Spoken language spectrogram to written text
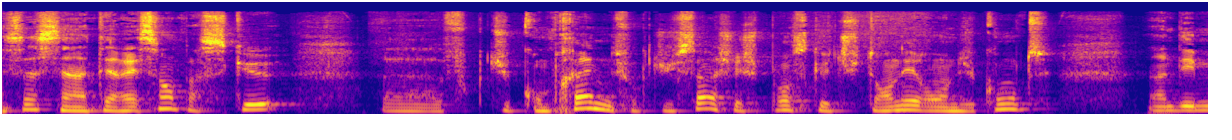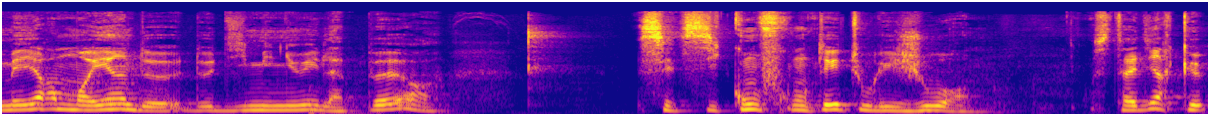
Ça c'est intéressant parce que euh, faut que tu comprennes, faut que tu saches, et je pense que tu t'en es rendu compte, un des meilleurs moyens de diminuer la peur, c'est de s'y confronter tous les jours. C'est-à-dire que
